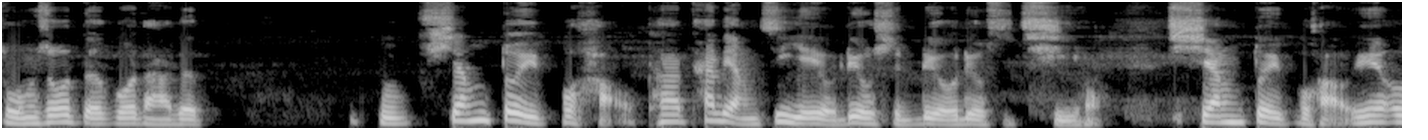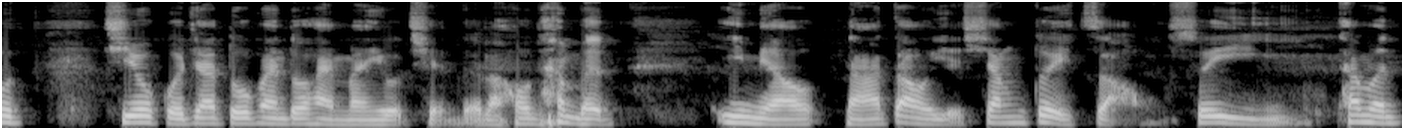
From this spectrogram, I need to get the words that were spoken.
我们说德国打的不相对不好，它它两剂也有六十六、六十七哦，相对不好，因为欧西欧国家多半都还蛮有钱的，然后他们疫苗拿到也相对早，所以他们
